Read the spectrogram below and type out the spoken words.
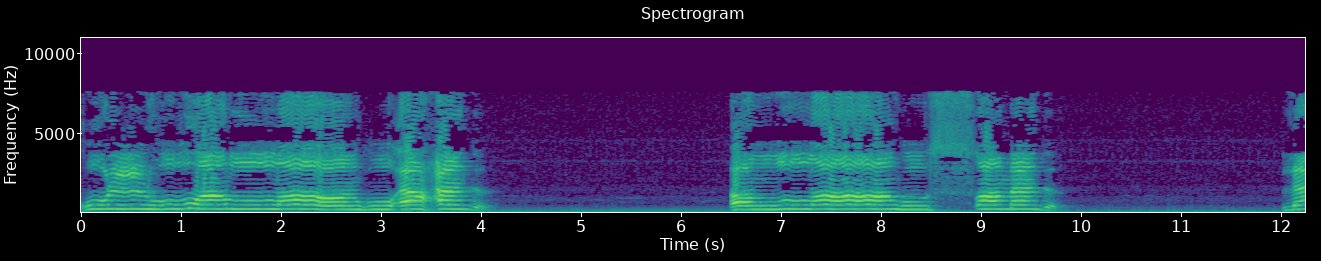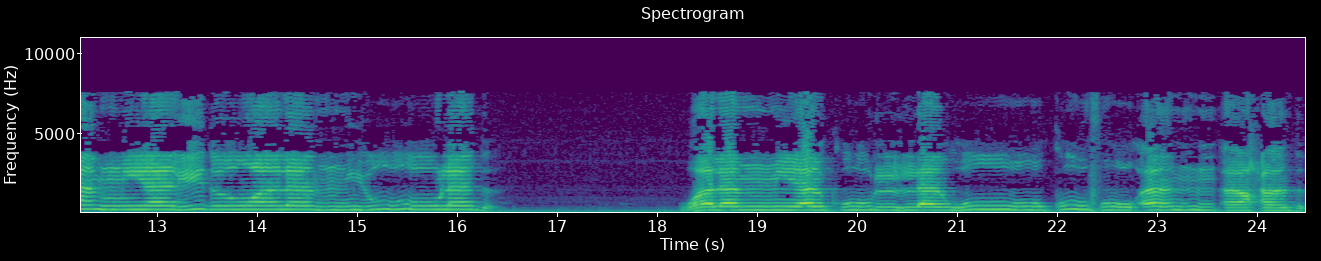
قل هو الله احد. الله الصمد. لم يلد ولم يولد ولم يكن له كفؤا أحد.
